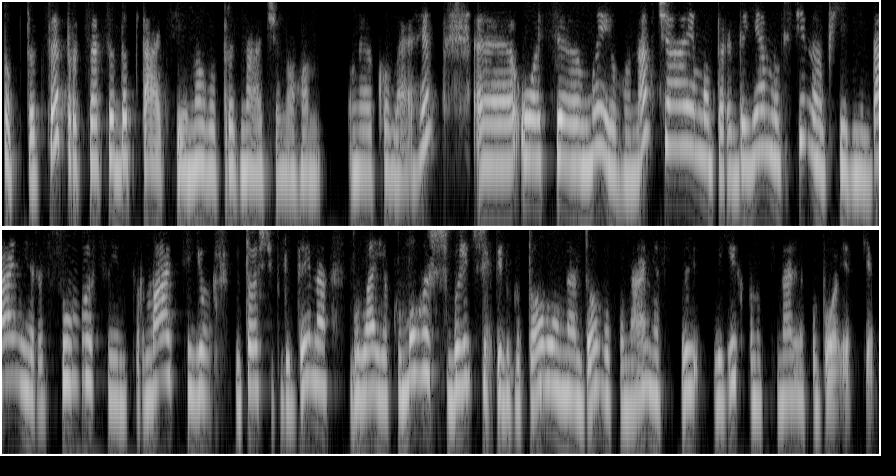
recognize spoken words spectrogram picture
тобто це процес адаптації новопризначеного е, колеги. Е, ось ми його навчаємо, передаємо всі необхідні дані, ресурси, інформацію для того, щоб людина була якомога швидше підготовлена до виконання своїх функціональних обов'язків.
